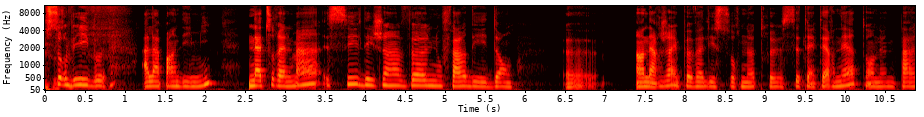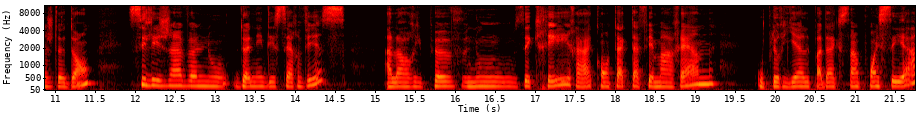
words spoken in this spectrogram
survivre à la pandémie. Naturellement, si des gens veulent nous faire des dons, en argent, ils peuvent aller sur notre site Internet. On a une page de dons. Si les gens veulent nous donner des services, alors ils peuvent nous écrire à contact à au pluriel pas d'accent.ca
